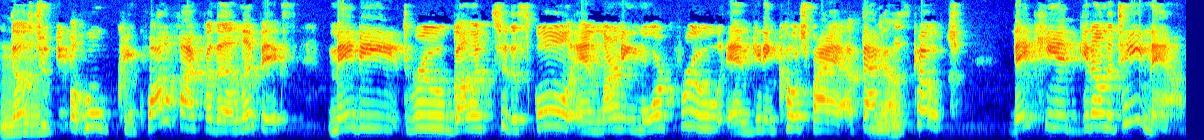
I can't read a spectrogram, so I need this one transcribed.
mm-hmm. those two people who can qualify for the Olympics maybe through going to the school and learning more crew and getting coached by a fabulous yep. coach, they can't get on the team now.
